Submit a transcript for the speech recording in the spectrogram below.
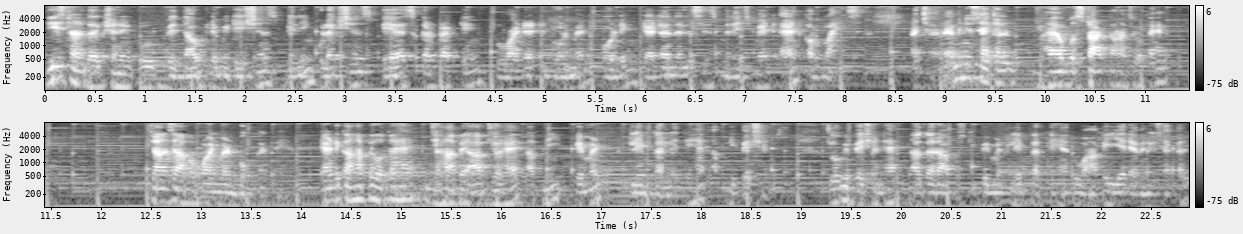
These transactions include without limitations, billing, collections, payers, contracting, provider enrollment, coding, data analysis, management and compliance. अच्छा रेवेन्यू साइकिल जो है वो स्टार्ट कहाँ से होता है जहाँ से आप अपॉइंटमेंट बुक करते हैं एंड कहाँ पे होता है जहाँ पे आप जो है अपनी पेमेंट क्लेम कर लेते हैं अपनी पेशेंट की जो भी पेशेंट है, अगर आप उसकी पेमेंट क्लेम करते हैं तो वहाँ पे ये रेवेन्यू साइकिल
